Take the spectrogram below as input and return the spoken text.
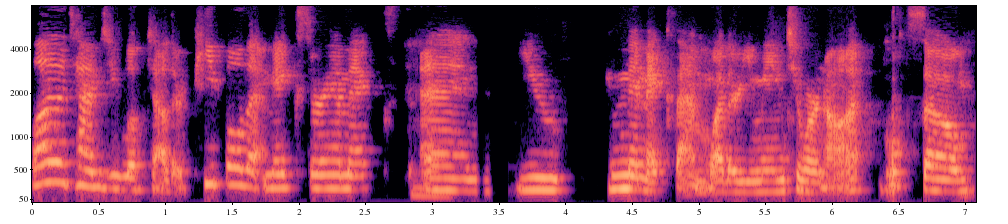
a lot of the times you look to other people that make ceramics mm-hmm. and you mimic them, whether you mean to or not. So,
